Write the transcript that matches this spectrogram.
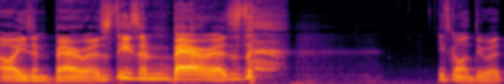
oh, he's embarrassed. He's embarrassed. he's gonna do it.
